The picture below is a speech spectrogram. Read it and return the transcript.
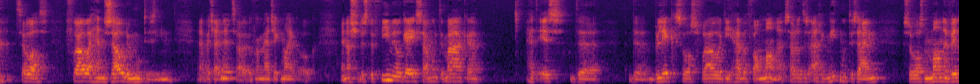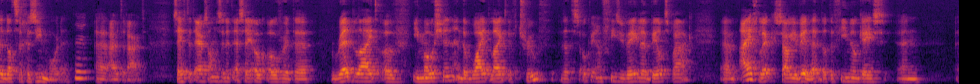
zoals vrouwen hen zouden moeten zien. Eh, wat jij net zei over Magic Mike ook. En als je dus de female gaze zou moeten maken, het is de, de blik zoals vrouwen die hebben van mannen, zou dat dus eigenlijk niet moeten zijn zoals mannen willen dat ze gezien worden, Hm. eh, uiteraard. Ze heeft het ergens anders in het essay ook over de red light of emotion en de white light of truth. Dat is ook weer een visuele beeldspraak. Ehm, eigenlijk zou je willen dat de female gaze een, eh,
